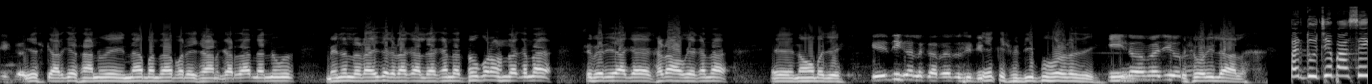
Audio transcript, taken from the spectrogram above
ਇਸ ਕਰਕੇ ਸਾਨੂੰ ਇਹ ਇੰਨਾ ਬੰਦਾ ਪਰੇਸ਼ਾਨ ਕਰਦਾ ਮੈਨੂੰ ਮੈਨੂੰ ਲੜਾਈ ਝਗੜਾ ਕਰ ਲਿਆ। ਕਹਿੰਦਾ ਤੂੰ ਕੌਣ ਹੁੰਦਾ? ਕਹਿੰਦਾ ਸਵੇਰੇ ਆ ਕੇ ਖੜਾ ਹੋ ਗਿਆ। ਕਹਿੰਦਾ 9 ਵਜੇ। ਕਿਹਦੀ ਗੱਲ ਕਰ ਰਹੇ ਤੁਸੀਂ ਇੱਕ ਦੀਪੂ ਹੋਲਡਰ ਜੀ ਕੀ ਨਾਮ ਹੈ ਜੀ? ਕਿਸ਼ੋਰੀ ਲਾਲ। ਪਰ ਦੂਜੇ ਪਾਸੇ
